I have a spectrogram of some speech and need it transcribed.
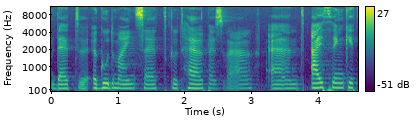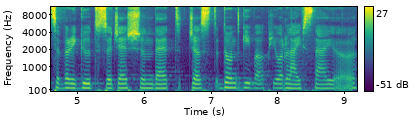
that uh, a good mindset could help as well. And I think it's a very good suggestion that just don't give up your lifestyle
